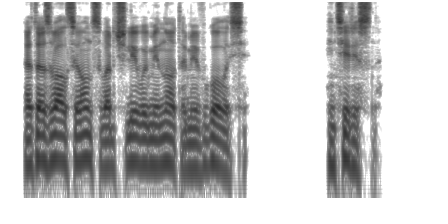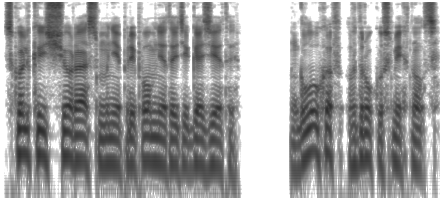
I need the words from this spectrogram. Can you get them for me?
— отозвался он с ворчливыми нотами в голосе. «Интересно, сколько еще раз мне припомнят эти газеты?» Глухов вдруг усмехнулся.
